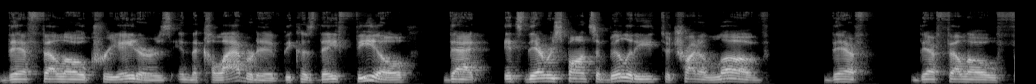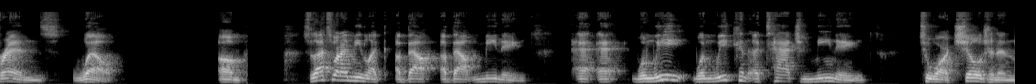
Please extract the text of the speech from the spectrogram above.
their fellow creators in the collaborative because they feel that it's their responsibility to try to love their their fellow friends well. Um so that's what i mean like about about meaning. When we when we can attach meaning to our children and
